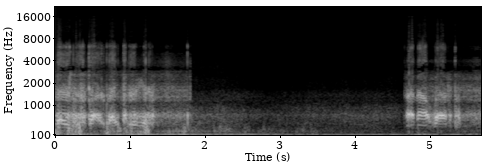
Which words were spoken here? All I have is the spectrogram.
There's a start right through here. I'm out left.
